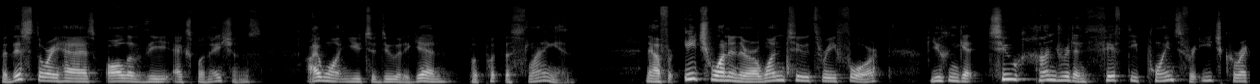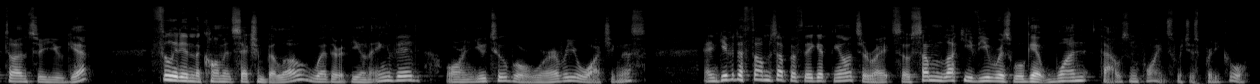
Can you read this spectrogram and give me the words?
but this story has all of the explanations. I want you to do it again, but put the slang in. Now, for each one, and there are one, two, three, four, you can get 250 points for each correct answer you get. Fill it in the comment section below, whether it be on engVid or on YouTube or wherever you're watching this. And give it a thumbs up if they get the answer right. So some lucky viewers will get 1,000 points, which is pretty cool.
